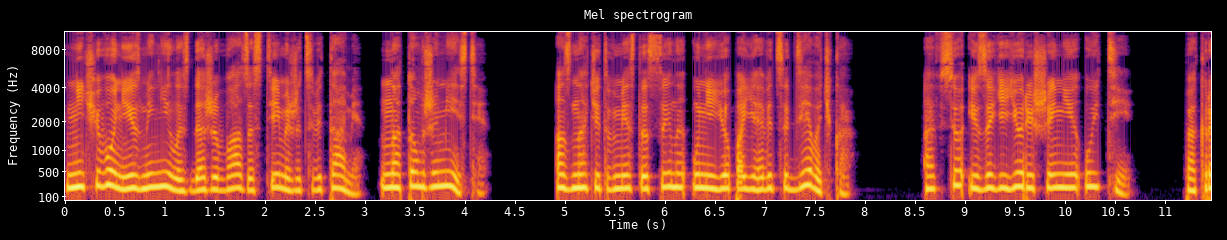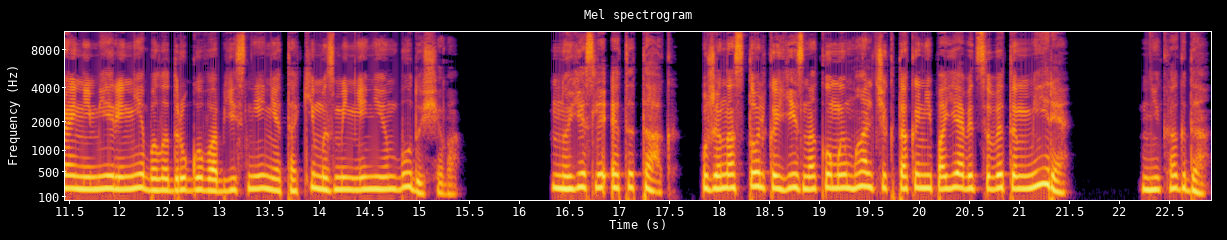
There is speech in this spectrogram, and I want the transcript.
Ничего не изменилось, даже ваза с теми же цветами, на том же месте. А значит, вместо сына у нее появится девочка. А все из-за ее решения уйти. По крайней мере, не было другого объяснения таким изменениям будущего. Но если это так, уже настолько ей знакомый мальчик так и не появится в этом мире? Никогда.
